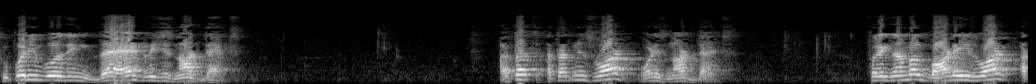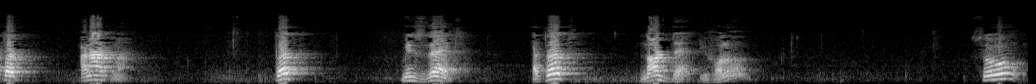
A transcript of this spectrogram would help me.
superimposing that which is not that. Atat, atat means what? What is not that? For example, body is what? Atat, anatma. Tat means that. Atat, not that. You follow? So,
